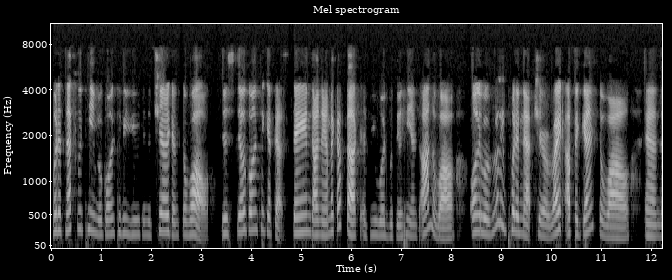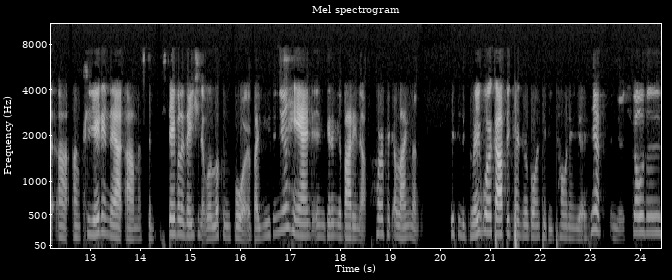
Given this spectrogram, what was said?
For this next routine, we're going to be using the chair against the wall. You're still going to get that same dynamic effect as you would with your hands on the wall, only we're really putting that chair right up against the wall and uh, um, creating that um, st stabilization that we're looking for by using your hand and getting your body in that perfect alignment. This is a great workout because we're going to be toning your hips and your shoulders,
